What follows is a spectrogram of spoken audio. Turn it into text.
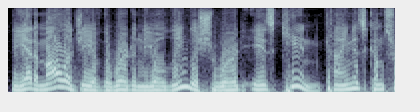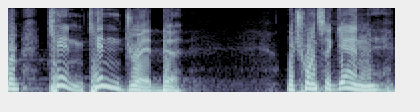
the etymology of the word in the Old English word is kin. Kindness comes from kin, kindred, which once again,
